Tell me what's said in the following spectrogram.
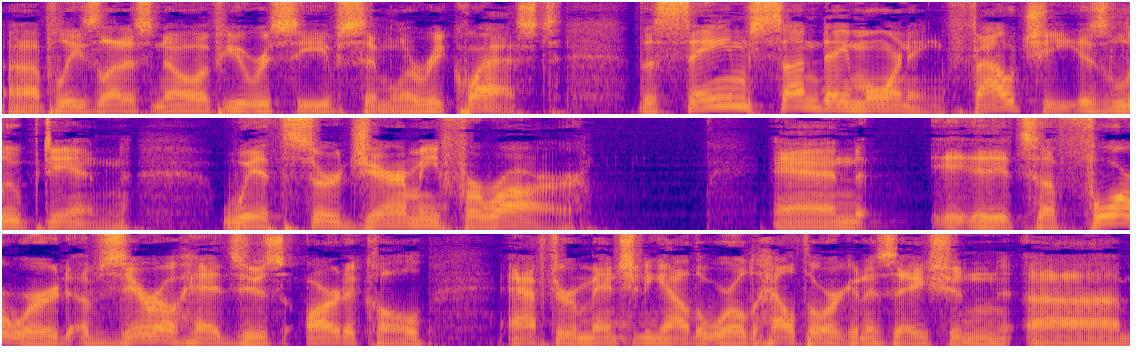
Uh, please let us know if you receive similar requests. The same Sunday morning, Fauci is looped in with Sir Jeremy Farrar. And it's a forward of Zero Hedge's article after mentioning how the World Health Organization uh,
